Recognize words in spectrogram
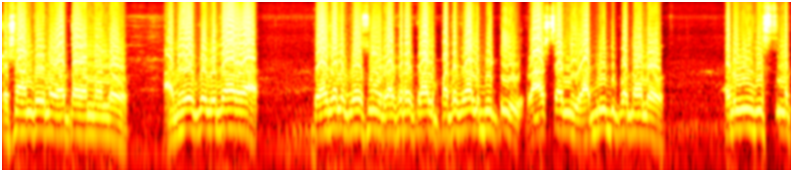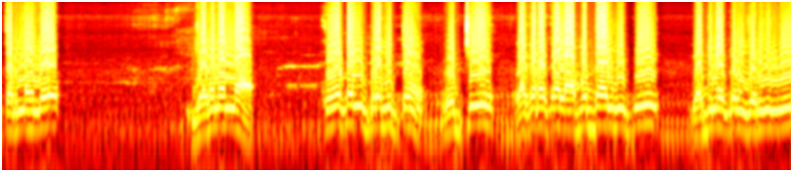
ప్రశాంతమైన వాతావరణంలో అనేక విధాల పేదల కోసం రకరకాల పథకాలు పెట్టి రాష్ట్రాన్ని అభివృద్ధి పదంలో పరిగణిస్తున్న తరుణంలో జగనన్న కూటమి ప్రభుత్వం వచ్చి రకరకాల అబద్ధాలు చెప్పి గదినెక్కడం జరిగింది.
